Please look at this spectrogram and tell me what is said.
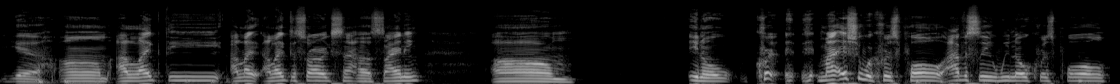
Yeah, um, I like the I like I like the si- uh, signing. Um, you know, Chris, my issue with Chris Paul. Obviously, we know Chris Paul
